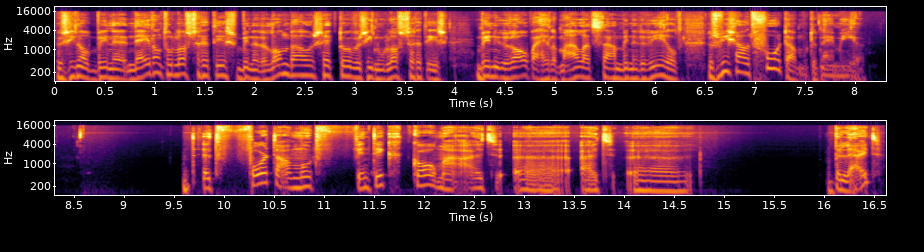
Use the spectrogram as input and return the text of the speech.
We zien al binnen Nederland hoe lastig het is, binnen de landbouwsector. We zien hoe lastig het is binnen Europa helemaal, laat staan binnen de wereld. Dus wie zou het voortouw moeten nemen hier? Het voortouw moet, vind ik, komen uit, uh, uit uh, beleid.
